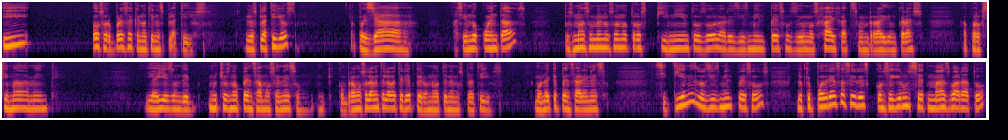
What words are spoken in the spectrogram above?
Y, oh sorpresa que no tienes platillos. Los platillos, pues ya haciendo cuentas, pues más o menos son otros 500 dólares, 10 mil pesos de unos hi-hats, un Radeon Crash, aproximadamente. Y ahí es donde muchos no pensamos en eso, que compramos solamente la batería pero no tenemos platillos. Bueno, hay que pensar en eso. Si tienes los 10 mil pesos, lo que podrías hacer es conseguir un set más barato,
